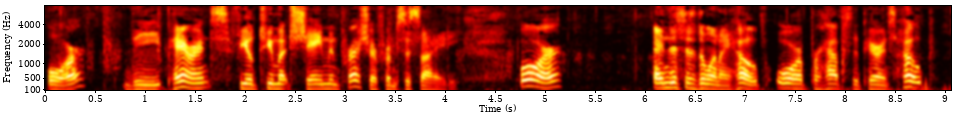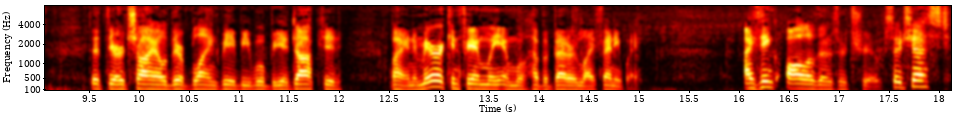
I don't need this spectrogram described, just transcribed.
Or the parents feel too much shame and pressure from society. Or, and this is the one I hope, or perhaps the parents hope that their child, their blind baby, will be adopted by an American family and will have a better life anyway. I think all of those are true. So just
